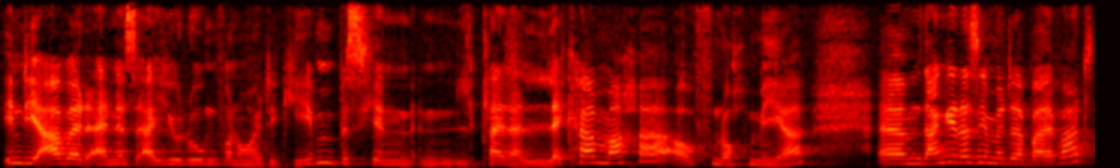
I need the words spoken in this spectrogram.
in die Arbeit eines Archäologen von heute geben. Ein bisschen ein kleiner Leckermacher auf noch mehr. Ähm, danke, dass ihr mit dabei wart.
